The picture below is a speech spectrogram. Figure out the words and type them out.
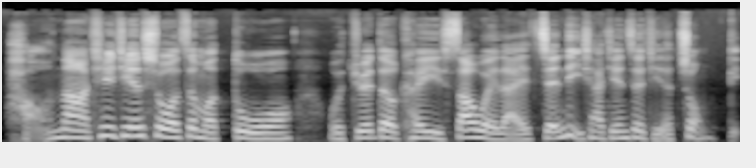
好，那其实今天说了这么多，我觉得可以稍微来整理一下今天这集的重点。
